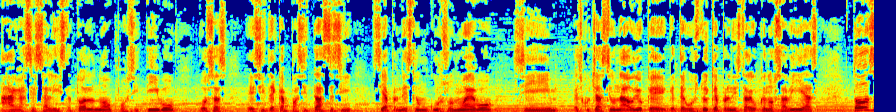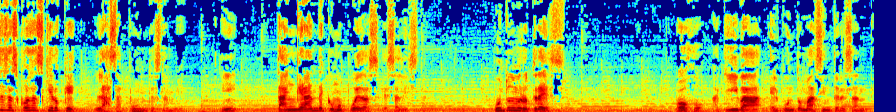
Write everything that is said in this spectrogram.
hagas esa lista, todo lo nuevo positivo, cosas, eh, si te capacitaste, si, si aprendiste un curso nuevo, si escuchaste un audio que, te gustó y que aprendiste algo que no sabías, todas esas cosas quiero que las apuntes también. ¿sí? tan grande como puedas esa lista. Punto número 3. Ojo, aquí va el punto más interesante.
